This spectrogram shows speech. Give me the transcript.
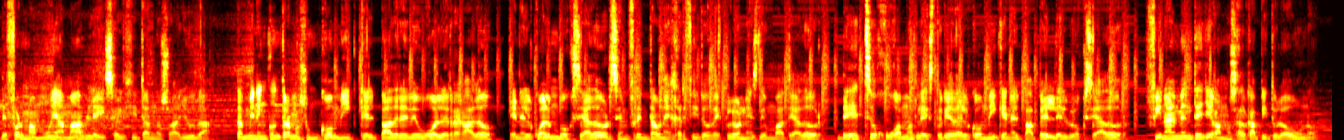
de forma muy amable y solicitando su ayuda. También encontramos un cómic que el padre de Hugo le regaló, en el cual un boxeador se enfrenta a un ejército de clones de un bateador. De hecho, jugamos la historia del cómic en el papel del boxeador. Finalmente llegamos al capítulo 1,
